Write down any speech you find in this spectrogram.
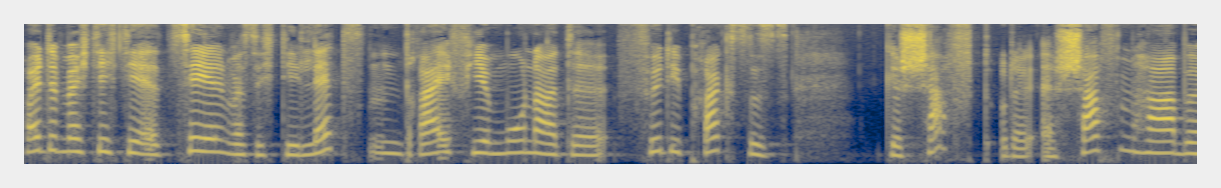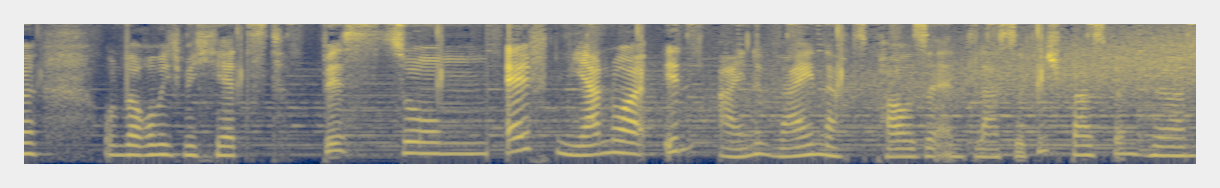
Heute möchte ich dir erzählen, was ich die letzten drei, vier Monate für die Praxis geschafft oder erschaffen habe und warum ich mich jetzt bis zum 11. Januar in eine Weihnachtspause entlasse. Viel Spaß beim Hören.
